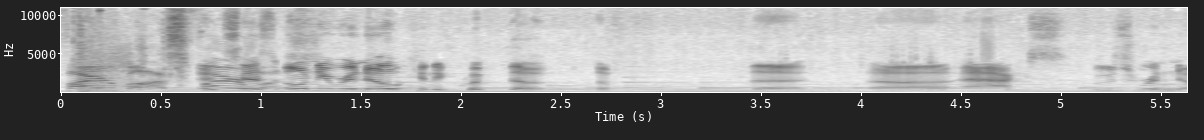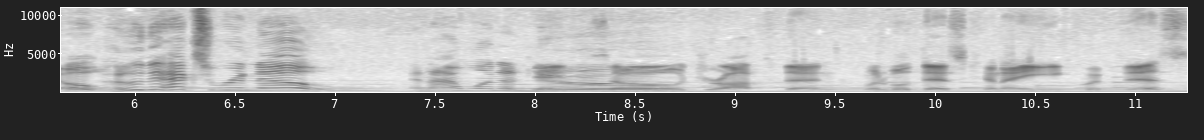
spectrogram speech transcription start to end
Fire boss, It fire says boss. only Renault can equip the the the uh, axe. Who's Renault? Who the heck's Renault? And I want to Okay, know. so drop then. What about this? Can I equip this?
